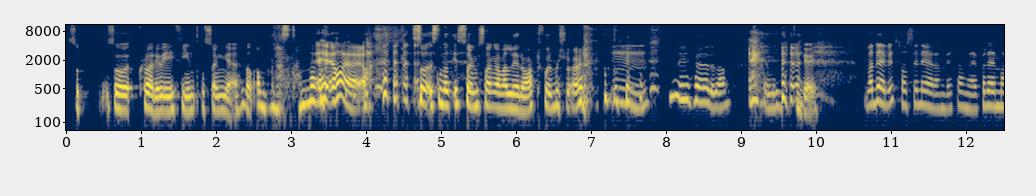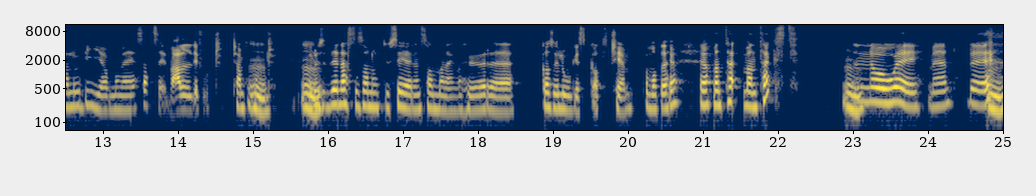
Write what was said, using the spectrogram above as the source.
så, så klarer jo jeg fint å synge den andre stemmen. ja, ja, ja. Så, sånn at jeg synger sanger veldig rart for meg sjøl Mm. når jeg hører dem. Det er litt gøy. Men det er litt fascinerende, dette med, for det er melodier med meg setter seg veldig fort. Kjempefort. Mm. Mm. du, det er nesten sånn at du ser en sammenheng og hører hva som er logisk at kommer, på en måte. Ja, ja. Men, te men tekst? Mm. No way, man. Det er Mm.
